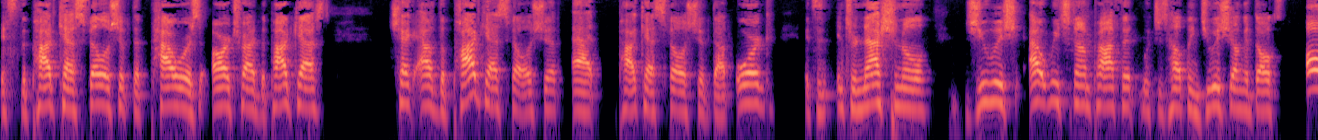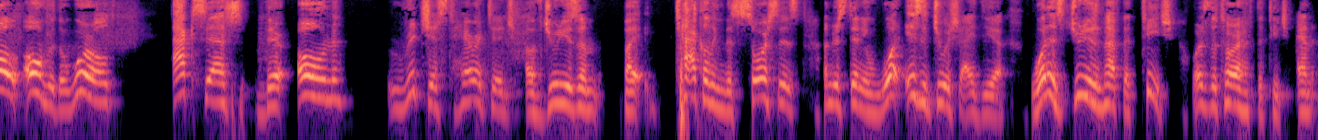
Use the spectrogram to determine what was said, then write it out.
it's the podcast fellowship that powers our tribe, the podcast. Check out the podcast fellowship at podcastfellowship.org. It's an international Jewish outreach nonprofit, which is helping Jewish young adults all over the world access their own richest heritage of Judaism by tackling the sources, understanding what is a Jewish idea, what does Judaism have to teach, what does the Torah have to teach, and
